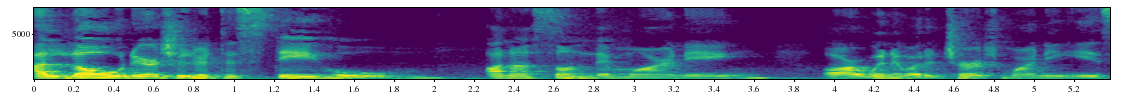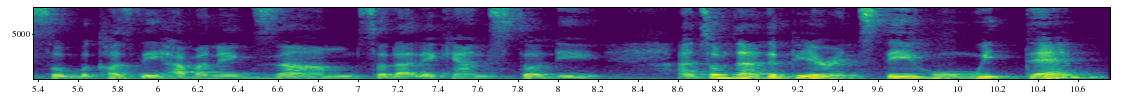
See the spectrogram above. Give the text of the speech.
allow their children to stay home on a sunday morning or whenever the church morning is so because they have an exam so that they can study and sometimes the parents stay home with them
